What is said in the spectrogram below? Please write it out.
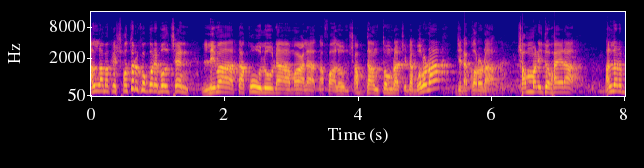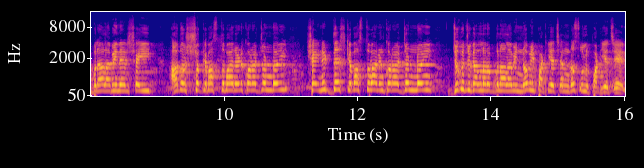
আল্লাহ আমাকে সতর্ক করে বলছেন, লিমা তাকুলু না মালা তাফালুন। সাবধান, তোমরা সেটা বলো না, যেটা করো না। সম্মানিত ভাইয়েরা, আল্লাহ রব্বুল আলমিনের সেই আদর্শকে বাস্তবায়ন করার জন্যই, সেই নির্দেশকে বাস্তবায়ন করার জন্যই যুগ যুগ আল্লাহ রব্বুল আলমিন নবী পাঠিয়েছেন, রসুল পাঠিয়েছেন।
